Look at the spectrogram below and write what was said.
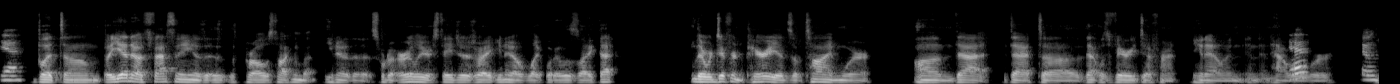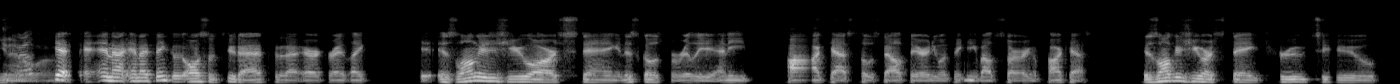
yeah but um but yeah no it's fascinating as, as Kerel was talking about you know the sort of earlier stages right you know like what it was like that there were different periods of time where um that that uh that was very different you know and and, and how yeah. we were you know uh, yeah and i and i think also too to add to that eric right like as long as you are staying and this goes for really any podcast host out there anyone thinking about starting a podcast as long as you are staying true to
